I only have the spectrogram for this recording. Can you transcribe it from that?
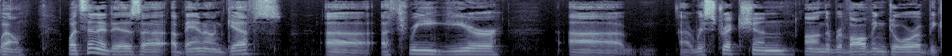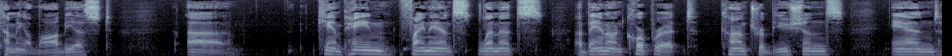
Well, What's in it is a, a ban on gifts, uh, a three year uh, restriction on the revolving door of becoming a lobbyist, uh, campaign finance limits, a ban on corporate contributions, and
